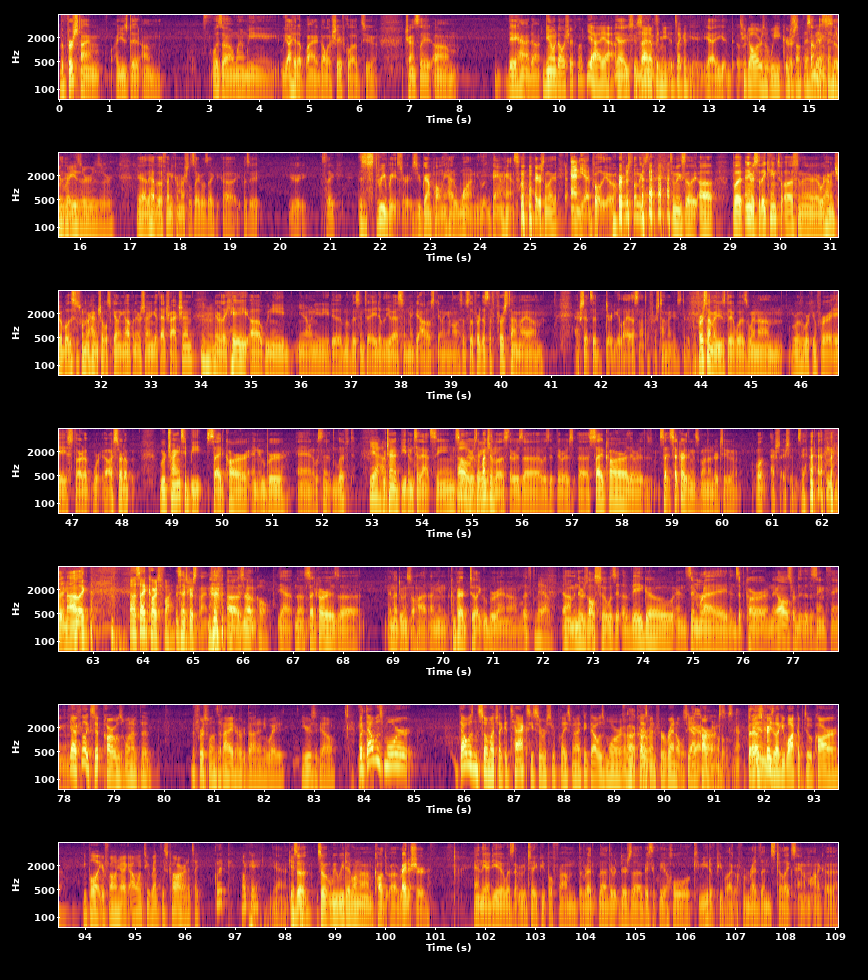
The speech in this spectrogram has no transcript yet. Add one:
the first time I used it um, was uh, when we we got hit up by Dollar Shave Club to translate. Um, they had. Uh, do you know Dollar Shave Club? Yeah, yeah. Yeah, you you sign that. up and you, it's like a Yeah, you get two dollars a week or, or something. and something they send you razors or Yeah, they have the funny commercials. Like was like, uh, was it? You're, it's like this is three razors. Your grandpa only had one. You look damn handsome, like, or something like that. And he had polio, or something, something silly. Uh, but anyway, so they came to us and they were having trouble. This was when they were having trouble scaling up, and they were starting to get that traction. And they were like, "Hey, uh, we need, you know, we need to move this into AWS and make it auto scaling and all that stuff." So the first, that's the first time I um, Actually, that's a dirty lie. That's not the first time I used it. The first time I used it was when um, I was working for a startup. A startup. We were trying to beat Sidecar and Uber, and it was in Lyft. Yeah. we are trying to beat them to that scene. So Oh, there was a bunch of us. There was a was it? There was uh, Sidecar. There was Si- Sidecar. I think is going under too. Well, actually, I shouldn't say that. They're not like uh, sidecar's fine. Sidecar's fine. uh, just no, got a call. Yeah, no. Sidecar is uh, they're not doing so hot. I mean, compared to like Uber and um, Lyft. Yeah. Um, and there was also was it Avego and Zimride and Zipcar, and they all sort of did the same thing. Yeah, I feel like Zipcar was one of the the first ones that I had heard about anyway years ago. But Yeah. that was more that wasn't so much like a taxi service replacement. I think that was more a car replacement for rentals. Yeah, yeah, car, car, rentals. rentals. Yeah, But that I was mean, crazy. Like you walk up to a car, you pull out your phone, you're like, I want to rent this car, and it's like, click, okay. Yeah. So in. so we, we did one um, called uh, Ride Assured, and the idea was that we would take people from the red. Uh, there, there's uh, basically a whole commute of people that go from Redlands to like Santa Monica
